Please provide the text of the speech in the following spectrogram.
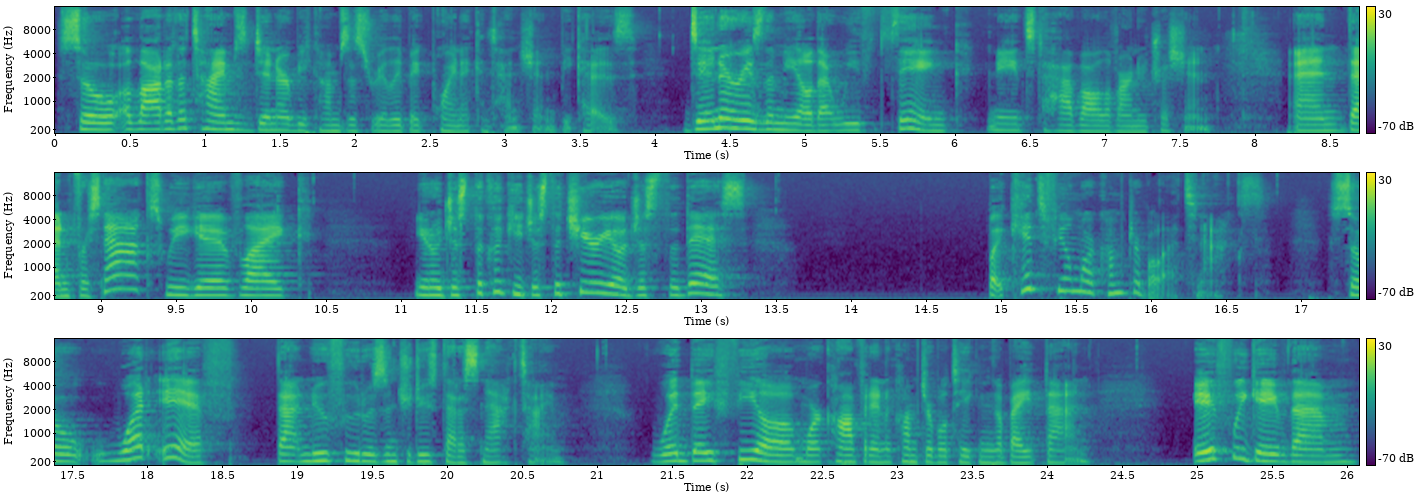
So, a lot of the times, dinner becomes this really big point of contention because dinner is the meal that we think needs to have all of our nutrition. And then for snacks, we give like, you know, just the cookie, just the Cheerio, just the this. But kids feel more comfortable at snacks. So, what if that new food was introduced at a snack time? Would they feel more confident and comfortable taking a bite then? If we gave them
